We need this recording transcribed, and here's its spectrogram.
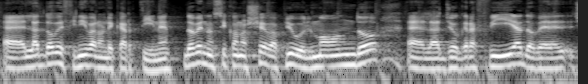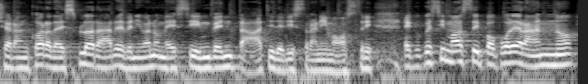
eh, laddove finivano le cartine, dove non si conosceva più il mondo, eh, la geografia, dove c'era ancora da esplorare, venivano messi e inventati degli strani mostri. Ecco, questi mostri popoleranno,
